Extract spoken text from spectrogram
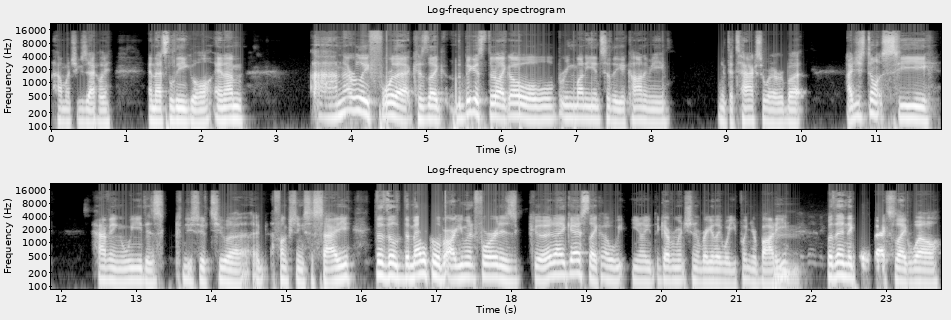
how much exactly, and that's legal. And I'm I'm not really for that because like the biggest they're like, oh, well, we'll bring money into the economy, like the tax or whatever, but I just don't see having weed is conducive to a, a functioning society. The, the the medical argument for it is good, I guess. Like, oh, we, you know, the government shouldn't regulate what you put in your body. Mm. But then it goes back to like, well,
